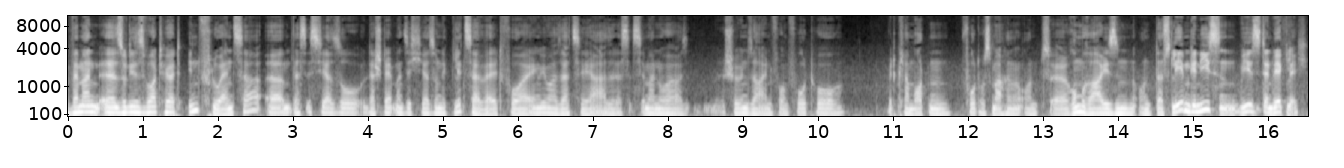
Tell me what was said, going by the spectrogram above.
Wenn man äh, so dieses Wort hört, Influencer, ähm, das ist ja so, da stellt man sich ja so eine Glitzerwelt vor. Irgendwie man sagt so, ja, also das ist immer nur schön sein vor dem Foto, mit Klamotten Fotos machen und äh, rumreisen und das Leben genießen. Wie ist es denn wirklich?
